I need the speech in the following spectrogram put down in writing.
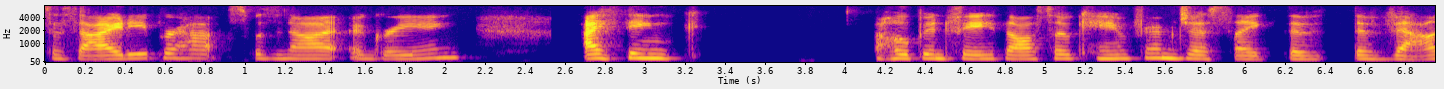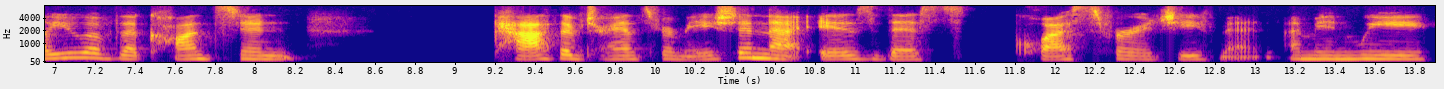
society perhaps was not agreeing. I think hope and faith also came from just like the the value of the constant path of transformation that is this quest for achievement. I mean we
